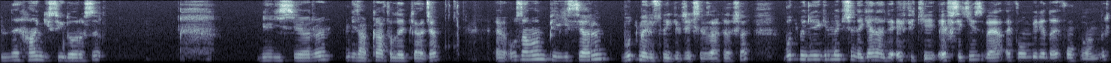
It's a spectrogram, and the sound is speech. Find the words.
ne hangisiydi orası bilgisayarın bir dakika hatırlayıp geleceğim. Evet, o zaman bilgisayarın boot menüsüne gireceksiniz arkadaşlar. Boot menüye girmek için de genelde F2, F8 veya F11 ya da F10 kullanılır.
